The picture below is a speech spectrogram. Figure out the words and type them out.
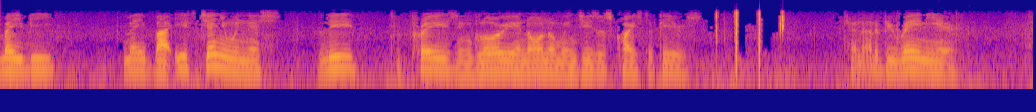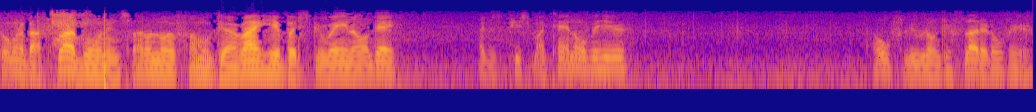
may be may by its genuineness lead to praise and glory and honor when Jesus Christ appears. Turn out to be rainy here. Talking about flood warning, so I don't know if I'm gonna be alright here, but it's been raining all day. I just pitched my tent over here. Hopefully we don't get flooded over here.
